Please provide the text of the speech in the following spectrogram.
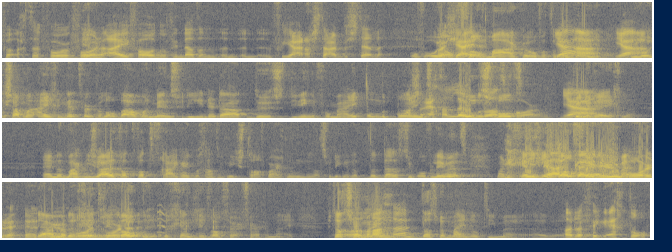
wachten, voor, voor Ja. een iPhone of inderdaad een, een, een, een verjaardagstaart bestellen. Of jij- zelf maken of wat dan Ja, ook. ja. Ik, bedoel, ik zou mijn eigen netwerk willen opbouwen met mensen die inderdaad dus die dingen voor mij on the Dat point is echt een on the spot platform. kunnen regelen. En dat maakt niet zo uit wat, wat de vraag Kijk, we gaan natuurlijk niks strafbaars doen en dat soort dingen. Dat, dat, dat is natuurlijk off limit. Maar de grens ligt ja wel kan je ver. een bij mij. huurmoorden, Ja, maar de grens, ligt wel, worden. de, de grens ligt wel ver, ver bij mij. Dus dat Oh, zou mijn, dat zou mijn ultieme eh, Oh, dat vind ik echt tof.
